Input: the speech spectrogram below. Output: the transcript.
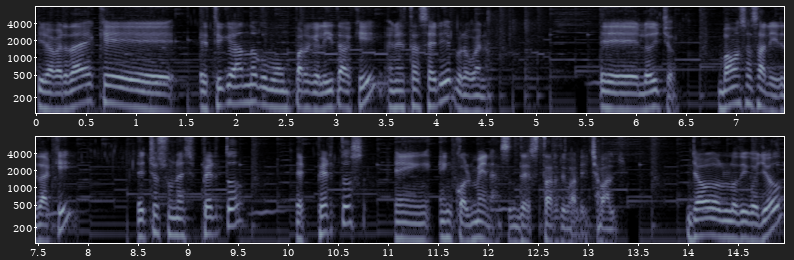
Y la verdad es que estoy quedando como un parguelita aquí en esta serie, pero bueno. Eh, lo dicho, vamos a salir de aquí. Hechos un experto, expertos en, en colmenas de Stardew Valley, chaval. Ya os lo digo yo,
